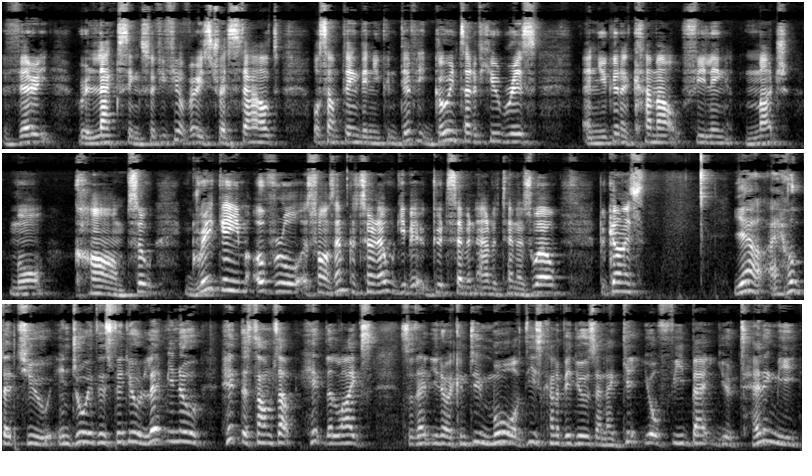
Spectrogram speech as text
very relaxing. So if you feel very stressed out or something, then you can definitely go inside of Hubris and you're going to come out feeling much more calm. So great game overall, as far as I'm concerned. I would give it a good 7 out of 10 as well. But guys, yeah, I hope that you enjoyed this video. Let me know, hit the thumbs up, hit the likes so that, you know, I can do more of these kind of videos and I get your feedback. You're telling me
